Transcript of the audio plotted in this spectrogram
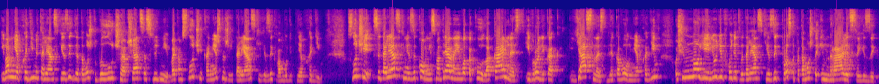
и вам необходим итальянский язык для того, чтобы лучше общаться с людьми. В этом случае, конечно же, итальянский язык вам будет необходим. В случае с итальянским языком, несмотря на его такую локальность, реальность и вроде как ясность, для кого он необходим, очень многие люди входят в итальянский язык просто потому, что им нравится язык.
